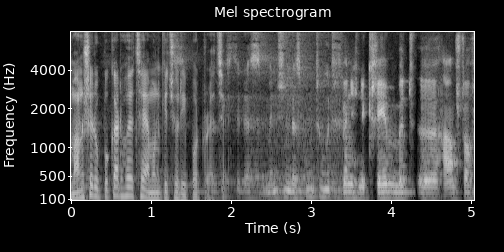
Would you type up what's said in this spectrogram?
মানুষের উপকার হয়েছে এমন কিছু রিপোর্ট রয়েছে। Äh, Harnstoff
